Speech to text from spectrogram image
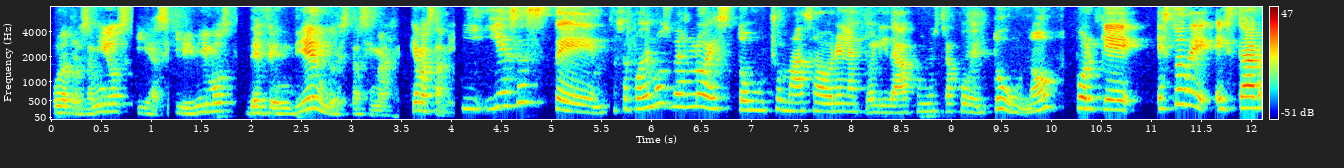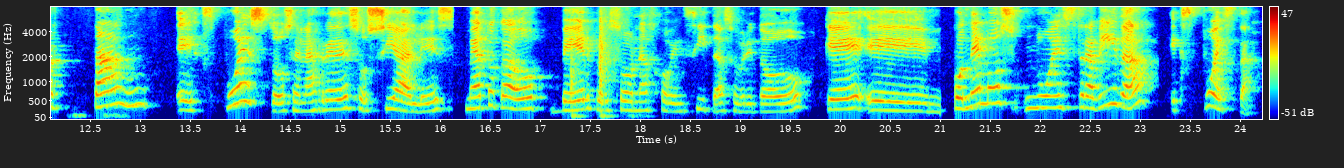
una para los amigos y así vivimos defendiendo estas imágenes. ¿Qué más también? Y, y es este, o sea, podemos verlo esto mucho más ahora en la actualidad con nuestra juventud, ¿no? Porque esto de estar tan expuestos en las redes sociales, me ha tocado ver personas jovencitas sobre todo que eh, ponemos nuestra vida expuesta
